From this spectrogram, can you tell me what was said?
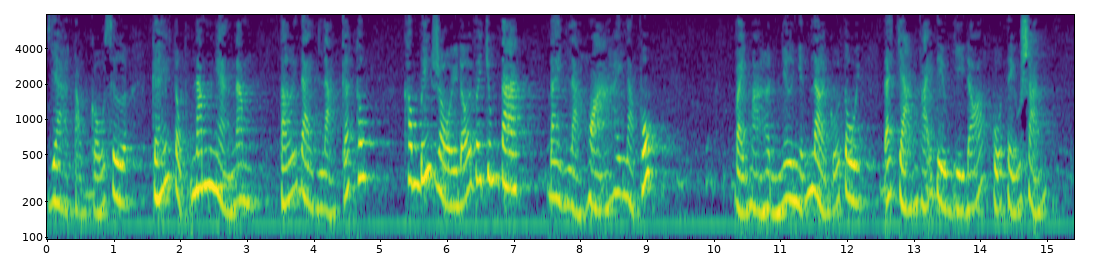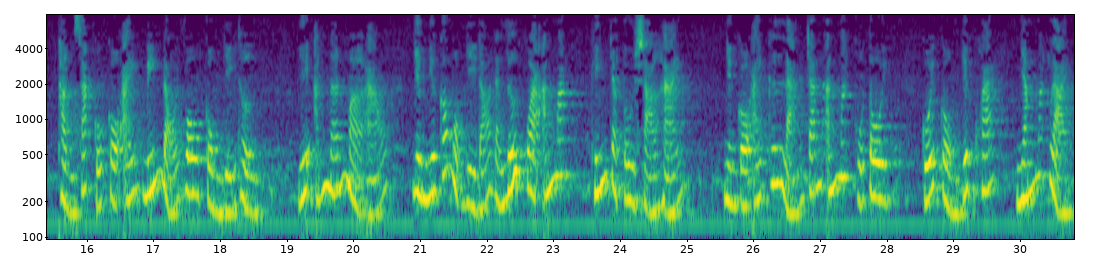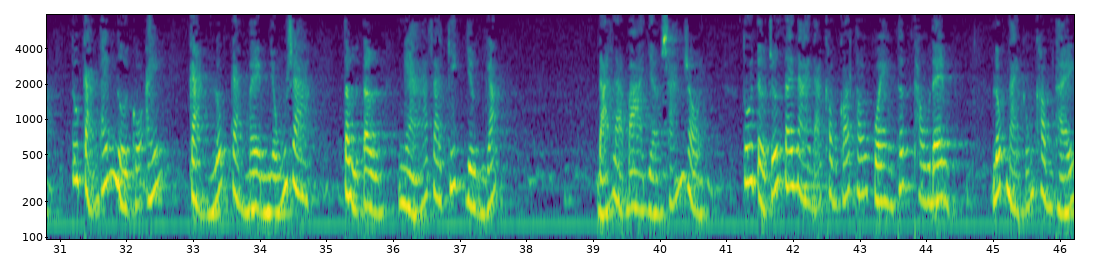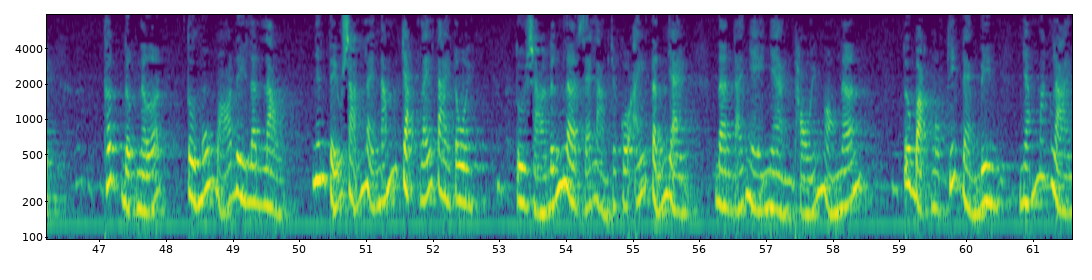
Gia tộc cổ xưa kế tục năm ngàn năm, Tới đây là kết thúc. Không biết rồi đối với chúng ta đây là họa hay là phúc? Vậy mà hình như những lời của tôi Đã chạm phải điều gì đó của tiểu sảnh. Thần sắc của cô ấy biến đổi vô cùng dị thường. Dưới ánh nến mờ ảo, Dường như có một gì đó đã lướt qua ánh mắt, khiến cho tôi sợ hãi. Nhưng cô ấy cứ lãng tránh ánh mắt của tôi. Cuối cùng dứt khoát, nhắm mắt lại. Tôi cảm thấy người cô ấy càng lúc càng mềm nhũng ra. Từ từ ngã ra chiếc giường gấp. Đã là ba giờ sáng rồi. Tôi từ trước tới nay đã không có thói quen thức thâu đêm. Lúc này cũng không thể thức được nữa. Tôi muốn bỏ đi lên lầu, Nhưng tiểu sảnh lại nắm chặt lấy tay tôi. Tôi sợ đứng lên sẽ làm cho cô ấy tỉnh dậy, Nên đã nhẹ nhàng thổi ngọn nến. Tôi bật một chiếc đèn pin, Nhắm mắt lại,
